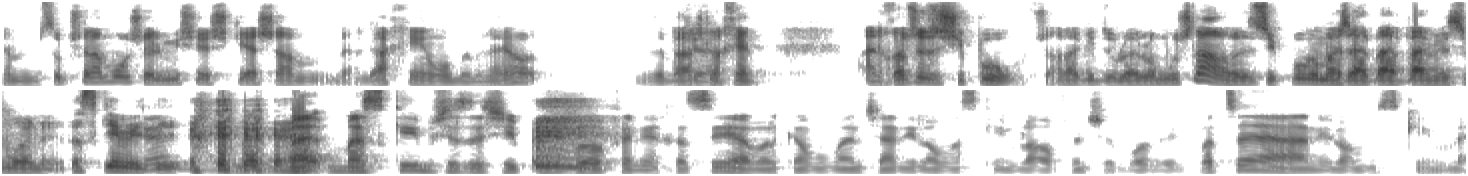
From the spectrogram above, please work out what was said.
הם סוג של אמור של מי שהשקיע שם באג"חים או במניות זה בעיה כן. שלכם אני חושב שזה שיפור, אפשר להגיד אולי לא מושלם, אבל זה שיפור ממה שהיה ב-2008, תסכים איתי. כן, מסכים שזה שיפור באופן יחסי, אבל כמובן שאני לא מסכים לאופן שבו זה יתבצע, אני לא מסכים ל...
